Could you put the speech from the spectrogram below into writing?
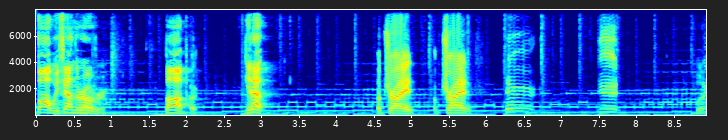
Bob, we found the uh, rover. Bob, get up. I'm trying. I'm trying. What,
